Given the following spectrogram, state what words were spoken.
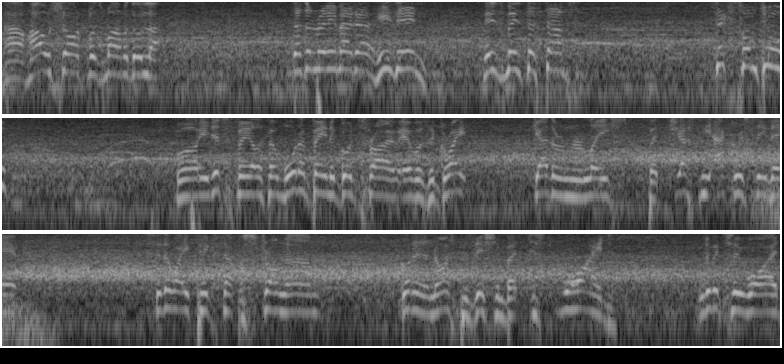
Now, how short was Mahmudullah? Doesn't really matter. He's in. He's missed the stumps. Six from two. Well, you just feel if it would have been a good throw, it was a great gather and release, but just the accuracy there. See the way he picks up a strong arm, got in a nice position, but just wide. A little bit too wide,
